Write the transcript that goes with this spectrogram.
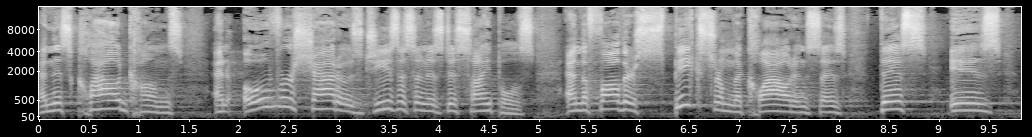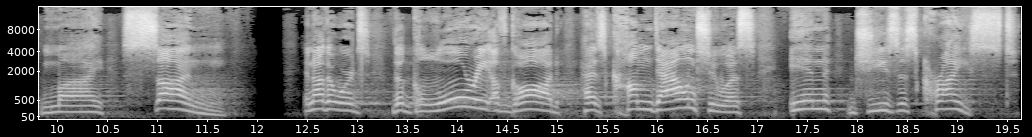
And this cloud comes and overshadows Jesus and his disciples. And the Father speaks from the cloud and says, This is my Son. In other words, the glory of God has come down to us in Jesus Christ.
